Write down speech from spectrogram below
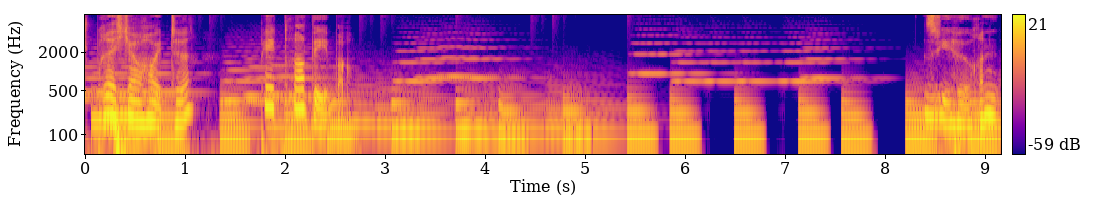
Sprecher heute Petra Weber. Sie hören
